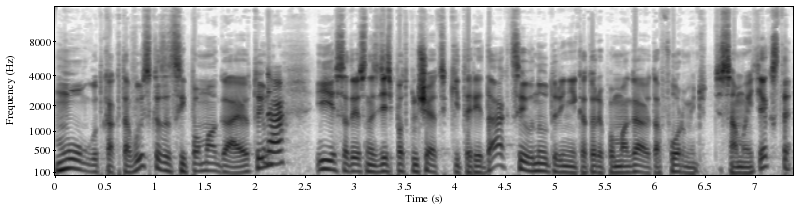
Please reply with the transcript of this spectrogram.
могут как-то высказаться и помогают им. Да. И, соответственно, здесь подключаются какие-то редакции внутренние, которые помогают оформить те самые тексты.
